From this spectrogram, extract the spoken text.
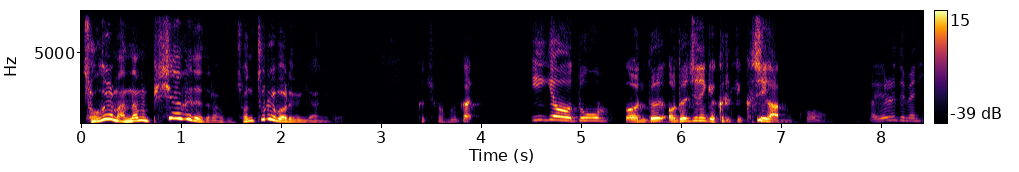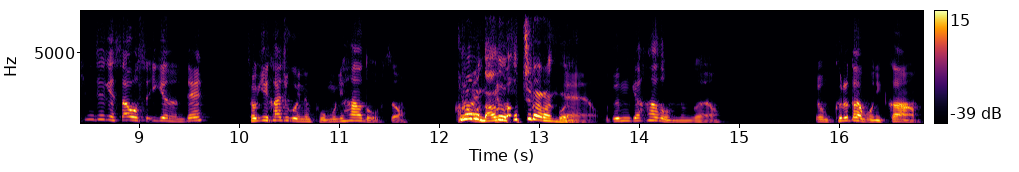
적을 만나면 피하게 되더라고. 전투를 벌이는 게 아니고. 그렇죠. 그러니까 이겨도 얻어, 얻어지는 게 그렇게 크지가 않고 그러니까 예를 들면 힘들게 싸워서 이겼는데 적이 가지고 있는 보물이 하나도 없어. 그러면 나는 제가- 헛질하란 거야. 네, 얻은 게 하나도 없는 거예요. 좀 그러다 보니까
